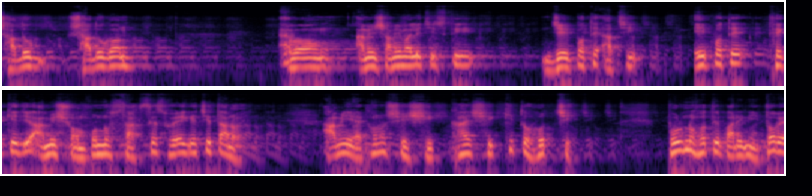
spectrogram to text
সাধু সাধুগণ এবং আমি স্বামী মালি চিস্তি যে পথে আছি, এই পথে থেকে যে আমি সম্পূর্ণ সাকসেস হয়ে গেছি তা নয়। আমি এখনও সেই শিক্ষায় শিক্ষিত হচ্ছি। পূর্ণ হতে পারিনি। তবে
